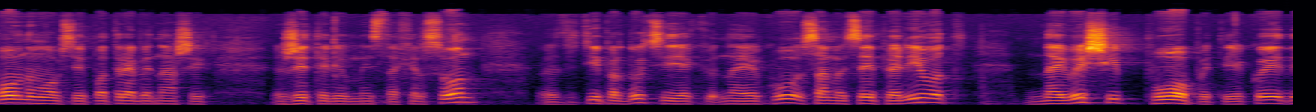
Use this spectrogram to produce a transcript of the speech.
повному обсязі потреби наших жителів міста Херсон, е, ті продукції, на яку саме в цей період найвищий попит, якої,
